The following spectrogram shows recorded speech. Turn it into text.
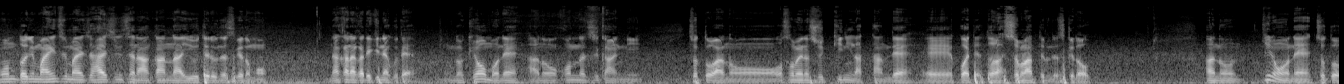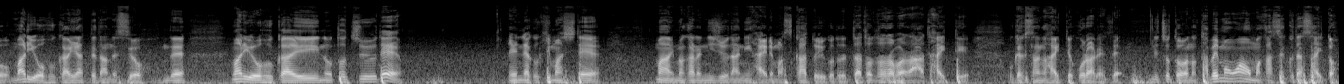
本当に毎日毎日配信せなあかんな言うてるんですけども、なかなかできなくて、の今日もね、あのこんな時間に、ちょっとあの遅めの出勤になったんで、えーこうやって撮らせてもらってるんですけど、あの昨日ね、ちょっとマリオオフ会やってたんですよ。で、マリオオフ会の途中で連絡来まして、まあ今から二十何人入れますかということで、ダダダダダダと入って、お客さんが入ってこられて、で、ちょっとあの食べ物はお任せくださいと、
